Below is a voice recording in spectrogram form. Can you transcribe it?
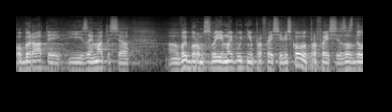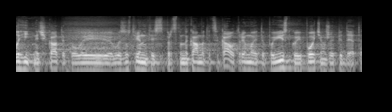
обирати і займатися е, вибором своєї майбутньої професії, військової професії, заздалегідь не чекати, коли ви зустрінетесь з представниками ТЦК, отримаєте повістку і потім вже підете.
